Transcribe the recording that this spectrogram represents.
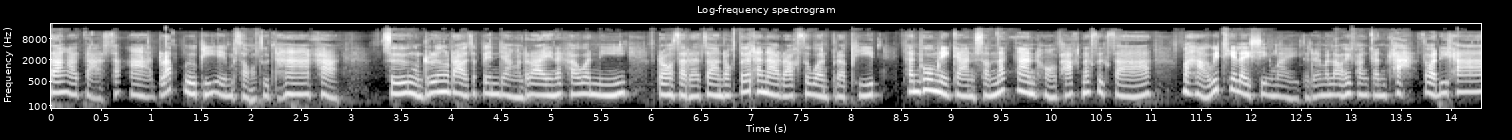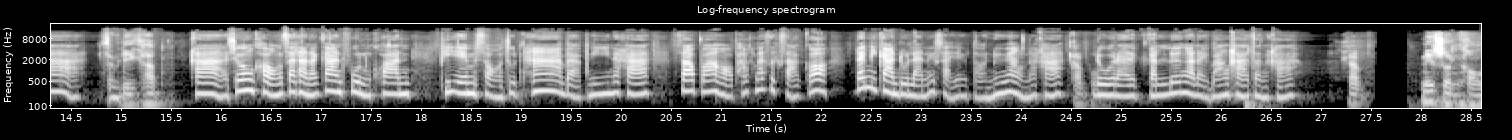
สร้างอากาศสะอาดรับมือ PM 2.5 ค่ะ ซึ่งเรื่องราวจะเป็นอย่างไรนะคะ วันนี้รองศาสตราจารย์ ดรธนารักษ์สวรรณประพิษท่านผู้อำนวยการสำนักงานหอพักนักศึกษา มหาวิทยาลัยเชียงใหม่จะได้มาเล่าให้ฟังกันค่ะ สวัสดีค่ะ สวัสดีครับค่ะ ช่วงของสถานการณ์ฝุ่นควัน PM 2.5 แบบนี้นะคะ ทราบว่าหอพักนักศึกษาก็ได้มีการดูแลนักศึกษาอย่างต่อเนื่องนะคะครับผมดูแลกันเรื่องอะไรบ้างคะอาจารย์คะครับ ในส่วนของ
